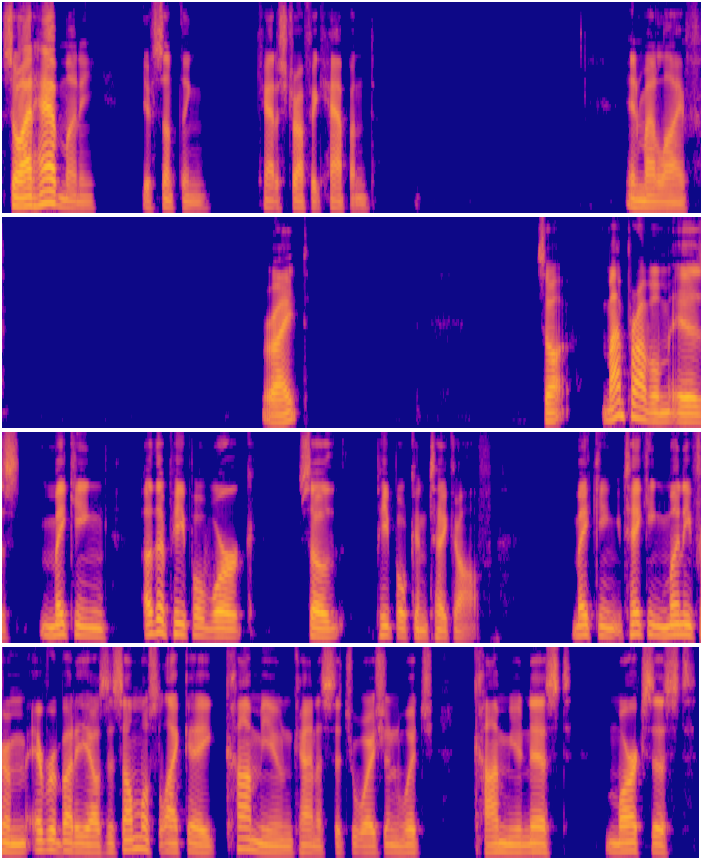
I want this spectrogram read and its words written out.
So I'd have money if something catastrophic happened in my life. Right? So my problem is making other people work so people can take off making taking money from everybody else it's almost like a commune kind of situation which communist, Marxist.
